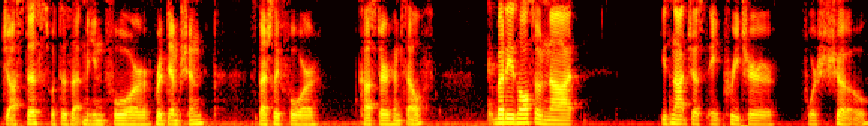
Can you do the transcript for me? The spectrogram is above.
justice? What does that mean for redemption, especially for Custer himself? But he's also not he's not just a preacher for show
